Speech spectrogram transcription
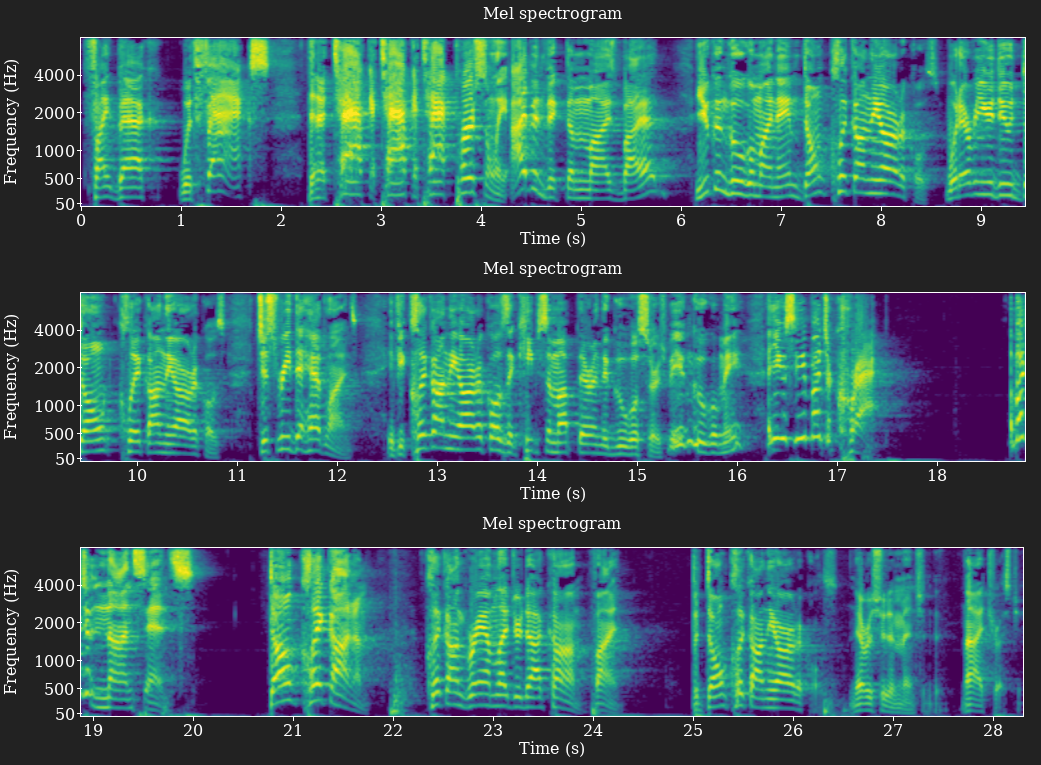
fight back with facts, then attack, attack, attack personally. I've been victimized by it. You can Google my name. Don't click on the articles. Whatever you do, don't click on the articles. Just read the headlines. If you click on the articles, it keeps them up there in the Google search. But you can Google me and you can see a bunch of crap, a bunch of nonsense. Don't click on them. Click on grahamledger.com. Fine. But don't click on the articles. Never should have mentioned it. I trust you.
